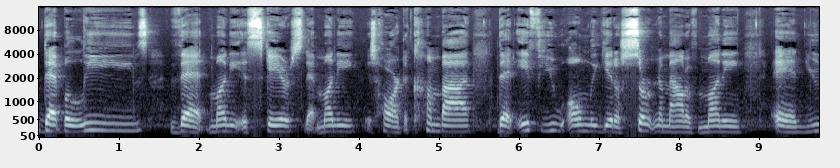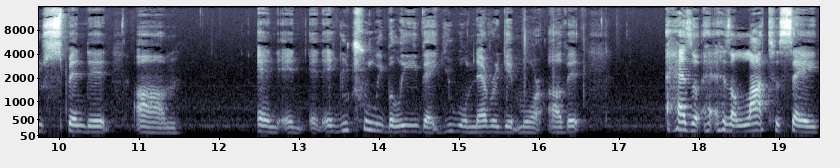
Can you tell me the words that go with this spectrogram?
that believes that money is scarce, that money is hard to come by, that if you only get a certain amount of money and you spend it, um, and, and, and you truly believe that you will never get more of it, has a has a lot to say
